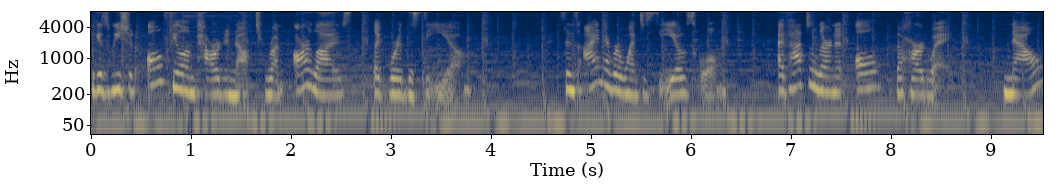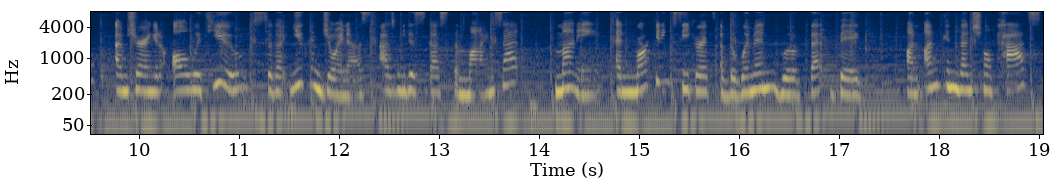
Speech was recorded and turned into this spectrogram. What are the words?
because we should all feel empowered enough to run our lives like we're the CEO. Since I never went to CEO school, I've had to learn it all the hard way. Now, I'm sharing it all with you so that you can join us as we discuss the mindset, money, and marketing secrets of the women who have bet big on unconventional paths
